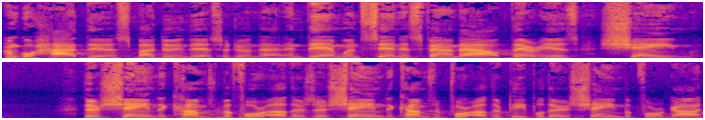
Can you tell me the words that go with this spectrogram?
I'm going to hide this by doing this or doing that. And then when sin is found out, there is shame. There's shame that comes before others. There's shame that comes before other people. There's shame before God.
